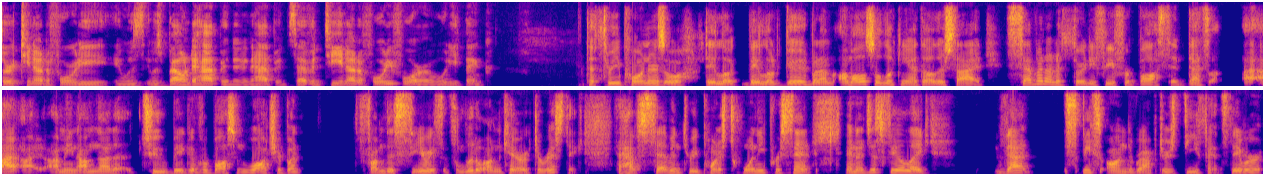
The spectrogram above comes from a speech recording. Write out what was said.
13 out of 40. It was it was bound to happen and it happened. 17 out of 44. What do you think? The three pointers, oh, they look they look good. But I'm I'm also looking at the other side. Seven out of 33 for Boston. That's I I I mean I'm not a, too big of a Boston watcher, but from this series. It's a little uncharacteristic to have seven three pointers, 20%. And I just feel like that speaks on the Raptors defense. They were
